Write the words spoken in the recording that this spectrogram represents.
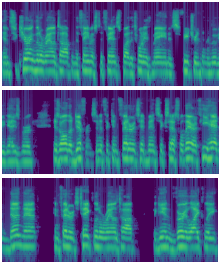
and securing Little Round Top and the famous defense by the 20th Maine, it's featured in the movie Gettysburg, is all the difference. And if the Confederates had been successful there, if he hadn't done that, Confederates take Little Round Top, again, very likely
